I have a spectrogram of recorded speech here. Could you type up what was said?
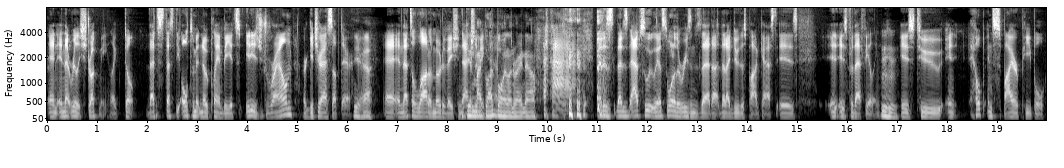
and and that really struck me. Like, don't that's that's the ultimate no plan B. It's it is drown or get your ass up there. Yeah. And, and that's a lot of motivation to Getting actually my blood boiling right now. that is that is absolutely that's one of the reasons that uh, that I do this podcast is is for that feeling mm-hmm. is to in, help inspire people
